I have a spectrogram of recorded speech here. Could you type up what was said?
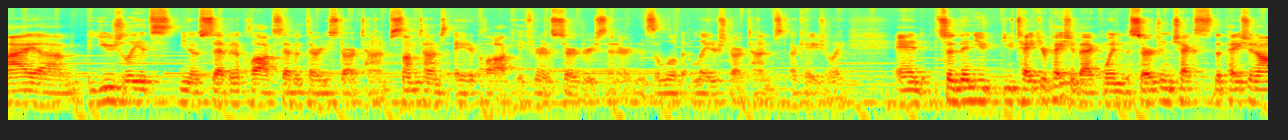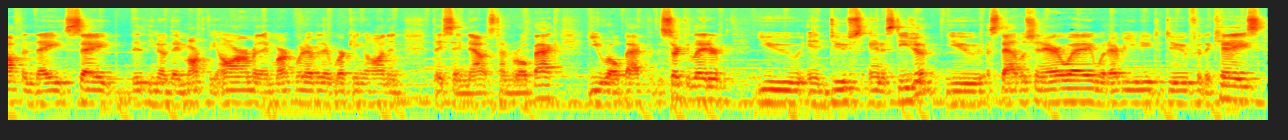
I um, usually it's you know seven o'clock, seven thirty start time. Sometimes eight o'clock if you're in a surgery center. and It's a little bit later start times occasionally. And so then you, you take your patient back when the surgeon checks the patient off and they say that, you know, they mark the arm or they mark whatever they're working on and they say now it's time to roll back. You roll back with the circulator, you induce anesthesia, you establish an airway, whatever you need to do for the case.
